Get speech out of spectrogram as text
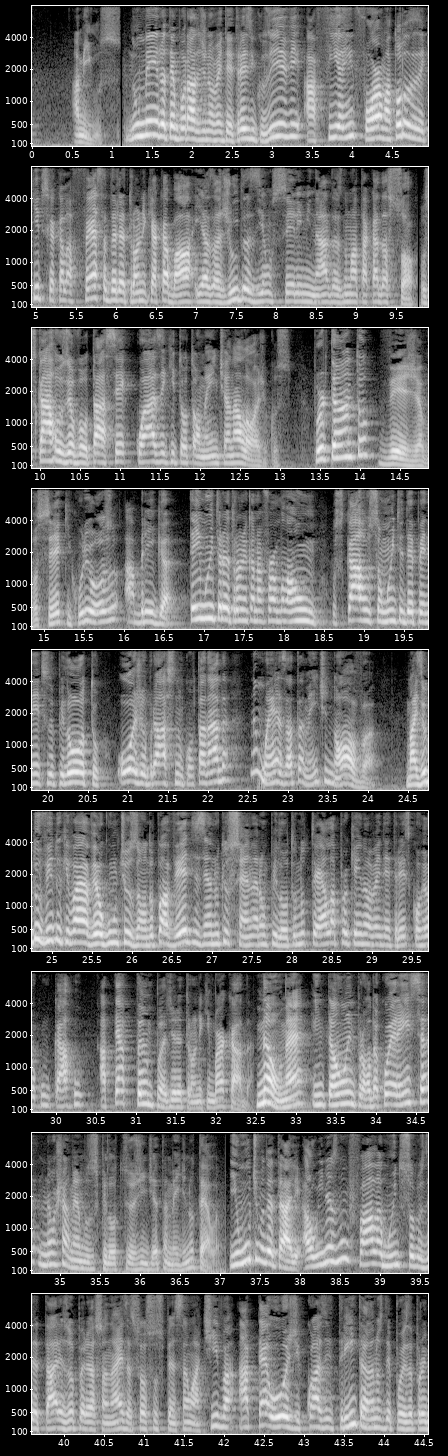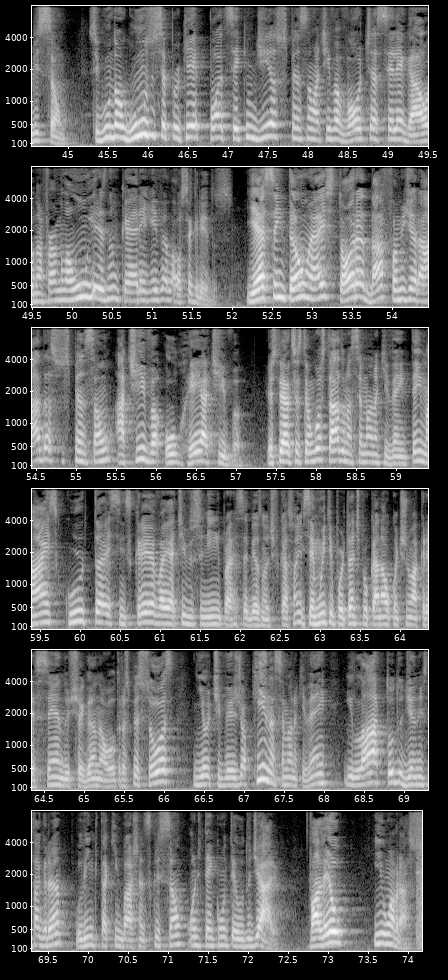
Amigos. No meio da temporada de 93, inclusive, a FIA informa todas as equipes que aquela festa da eletrônica ia acabar e as ajudas iam ser eliminadas numa tacada só. Os carros iam voltar a ser quase que totalmente analógicos. Portanto, veja, você que curioso, a briga tem muita eletrônica na Fórmula 1, os carros são muito independentes do piloto, hoje o braço não conta nada, não é exatamente nova. Mas eu duvido que vai haver algum tiozão do pavê dizendo que o Senna era um piloto Nutella porque em 93 correu com um carro até a tampa de eletrônica embarcada. Não, né? Então, em prol da coerência, não chamemos os pilotos de hoje em dia também de Nutella. E um último detalhe, a Williams não fala muito sobre os detalhes operacionais da sua suspensão ativa até hoje, quase 30 anos depois da proibição. Segundo alguns, isso é porque pode ser que um dia a suspensão ativa volte a ser legal na Fórmula 1 e eles não querem revelar os segredos. E essa então é a história da famigerada suspensão ativa ou reativa. Eu espero que vocês tenham gostado. Na semana que vem tem mais. Curta e se inscreva e ative o sininho para receber as notificações. Isso é muito importante para o canal continuar crescendo e chegando a outras pessoas. E eu te vejo aqui na semana que vem e lá todo dia no Instagram. O link está aqui embaixo na descrição, onde tem conteúdo diário. Valeu e um abraço.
